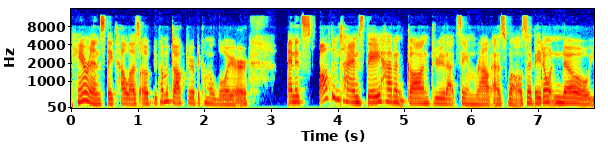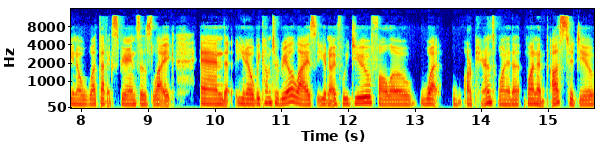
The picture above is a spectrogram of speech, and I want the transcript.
parents, they tell us, "Oh, become a doctor, become a lawyer." And it's oftentimes they haven't gone through that same route as well. So they don't know you know what that experience is like. And you know we come to realize you know if we do follow what our parents wanted wanted us to do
